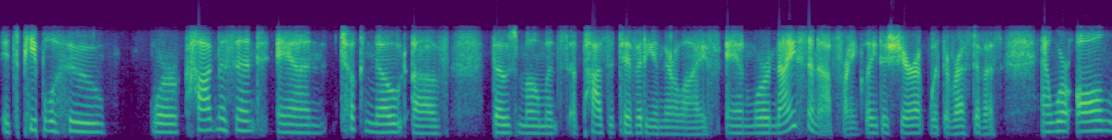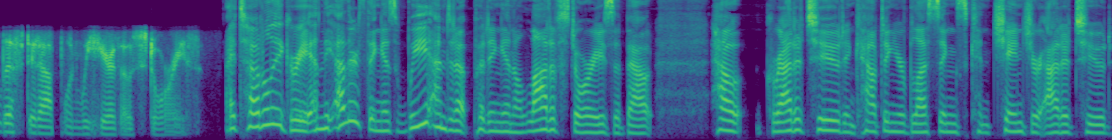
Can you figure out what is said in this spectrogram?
it's people who were cognizant and took note of those moments of positivity in their life and were nice enough, frankly, to share it with the rest of us. And we're all lifted up when we hear those stories. I totally agree. And the other thing is, we ended up putting in a lot of stories about how gratitude and counting your blessings can change your attitude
